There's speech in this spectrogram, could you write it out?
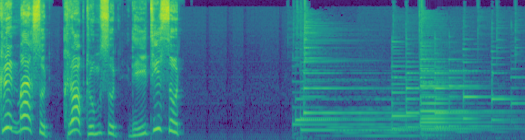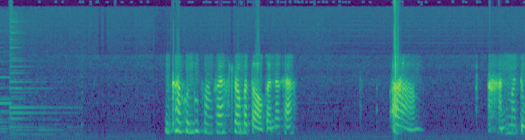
คลื่นมากสุด ครอบคลุมสุด ดีที่สุด ค่ะคุณผู้ฟังคะเรามาต่อกันนะคะอ่าหันมาดู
